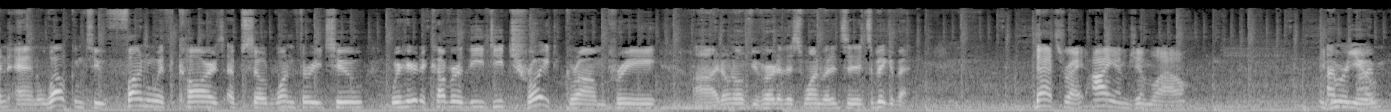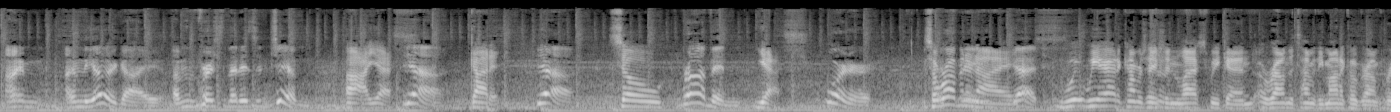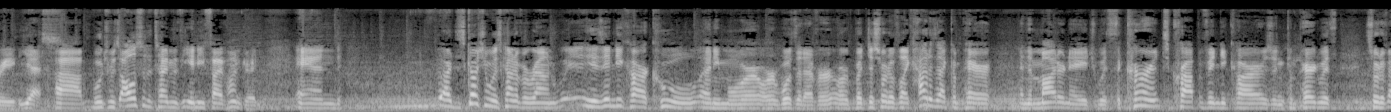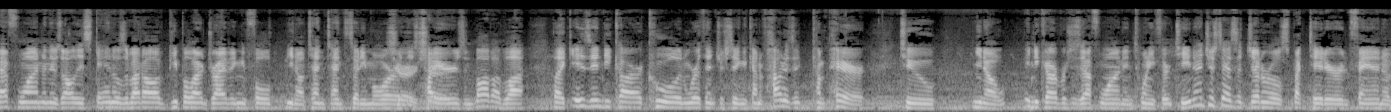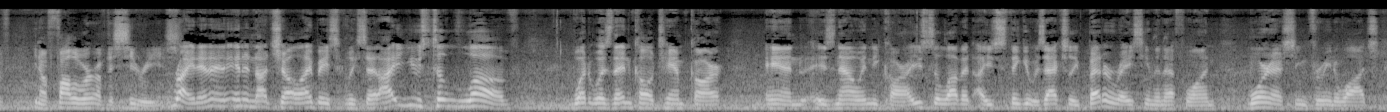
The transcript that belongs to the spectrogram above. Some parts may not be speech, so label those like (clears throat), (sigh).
everyone, and welcome to Fun with Cars, episode 132. We're here to cover the Detroit Grand Prix. Uh, I don't know if you've heard of this one, but it's a, it's a big event. That's right. I am Jim Lau. And who I'm, are you? I'm, I'm I'm the other guy. I'm the person that isn't Jim. ah, yes. Yeah, Got it. yeah. So, Robin yes. Warner. So Robin and. I, Yes. we, we had a conversation last weekend around the time of the Monaco Grand Prix. Yes. Uh, which was also the time of the Indy 500, and our discussion was kind of around is IndyCar cool anymore, or was it ever? Or but just sort of like how does that compare in the modern age with the current crop of IndyCars, and compared with sort of F1, and there's all these scandals about all oh people aren't driving full you know 10 tenths anymore, Sure, and there's sure. tires and blah blah blah. Like is IndyCar cool and worth interesting, and kind of how does it compare to you know IndyCar versus F1 in 2013, and just as a general spectator and fan of you know follower of the series. Right, and in, a nutshell, I basically said I used to love what was then called Champ Car and is now IndyCar. I used to love it. I used to think it was actually better racing than F1, more interesting for me to watch.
